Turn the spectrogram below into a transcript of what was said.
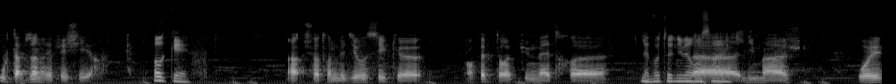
où tu as besoin de réfléchir. Ok, Ah, je suis en train de me dire aussi que, en fait, tu aurais pu mettre euh, la photo numéro la- 5. l'image. Oui,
